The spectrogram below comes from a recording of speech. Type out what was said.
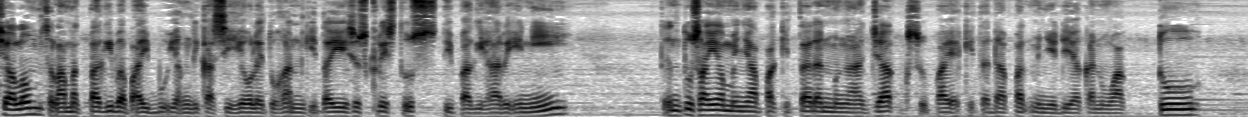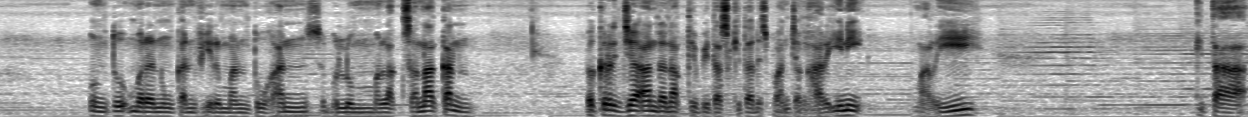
Shalom, selamat pagi Bapak Ibu yang dikasihi oleh Tuhan kita Yesus Kristus di pagi hari ini. Tentu saya menyapa kita dan mengajak supaya kita dapat menyediakan waktu untuk merenungkan firman Tuhan sebelum melaksanakan pekerjaan dan aktivitas kita di sepanjang hari ini. Mari kita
